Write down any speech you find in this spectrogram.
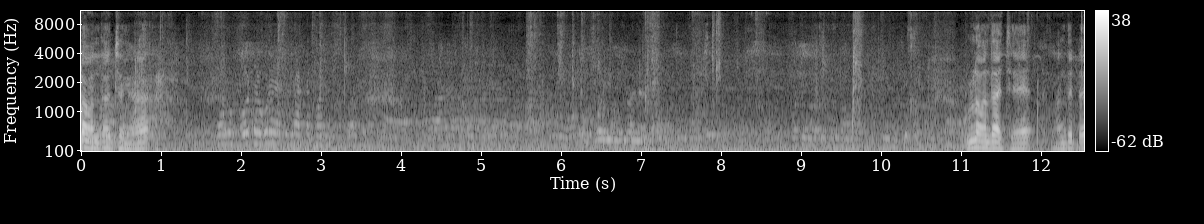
உள்ளே வந்தாச்சுங்க உள்ளே வந்தாச்சு வந்துட்டு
